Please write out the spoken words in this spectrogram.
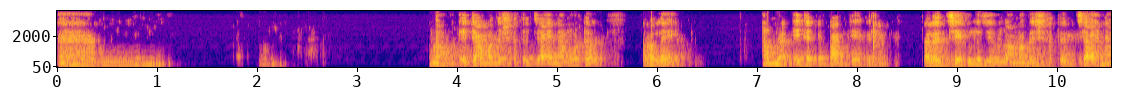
um না এটা আমাদের সাথে যায় না মোটা তাহলে আমরা এটাকে বাদ দিয়ে দিলাম। তাহলে যেগুলো যেগুলো আমাদের সাথে যায় না,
